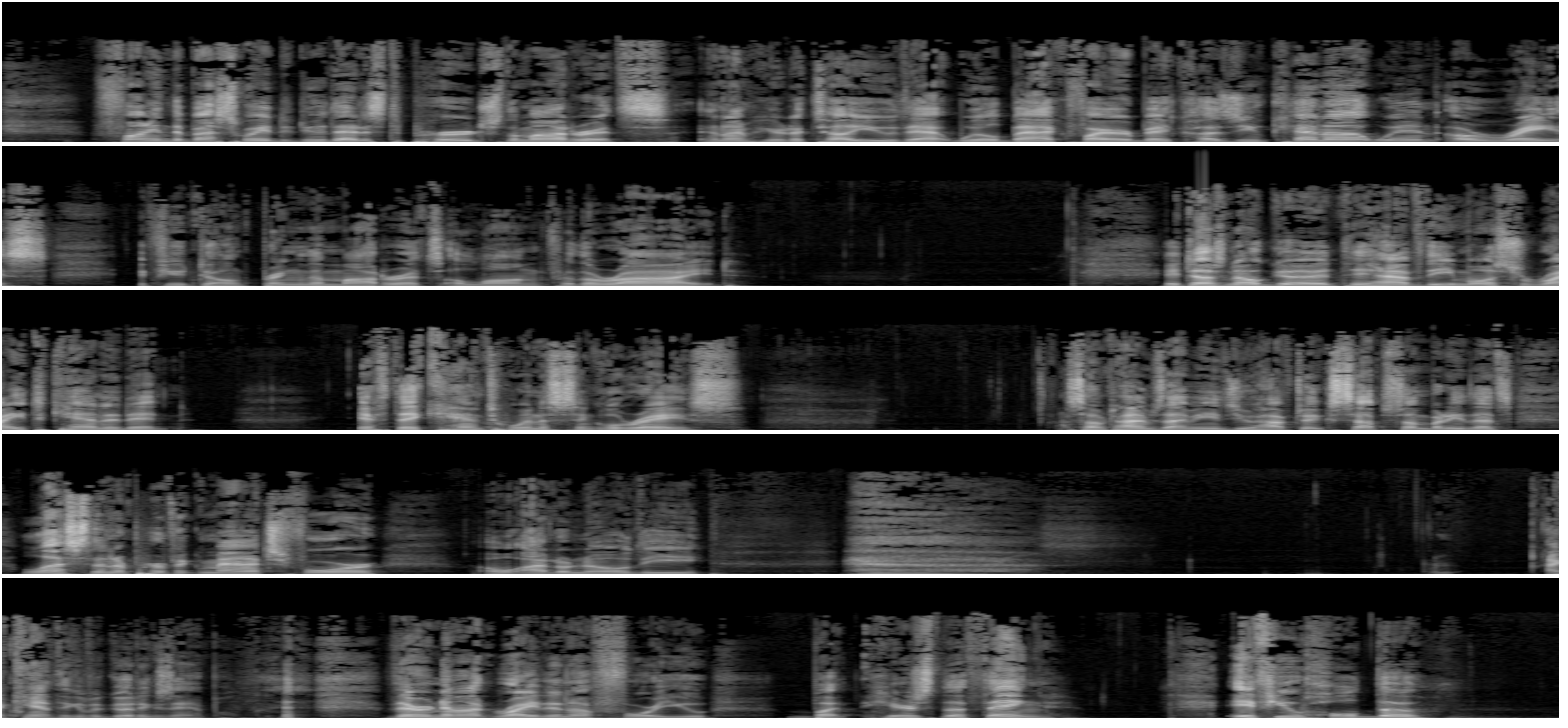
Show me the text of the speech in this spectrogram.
find the best way to do that is to purge the moderates. And I'm here to tell you that will backfire because you cannot win a race if you don't bring the moderates along for the ride. It does no good to have the most right candidate if they can't win a single race. Sometimes that means you have to accept somebody that's less than a perfect match for, oh, I don't know, the. I can't think of a good example. They're not right enough for you, but here's the thing if you hold the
